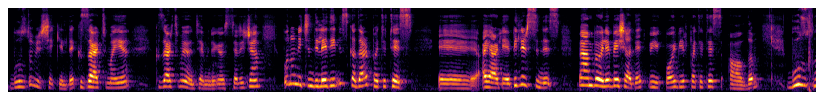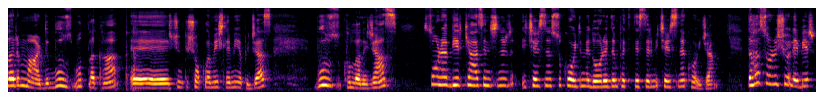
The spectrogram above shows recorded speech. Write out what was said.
buzlu bir şekilde kızartmayı kızartma yöntemini göstereceğim. Bunun için dilediğiniz kadar patates eee, ayarlayabilirsiniz. Ben böyle 5 adet büyük boy bir patates aldım. Buzlarım vardı. Buz mutlaka eee, çünkü şoklama işlemi yapacağız. Buz kullanacağız. Sonra bir kasenin içine, içerisine su koydum ve doğradığım patateslerimi içerisine koyacağım. Daha sonra şöyle bir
